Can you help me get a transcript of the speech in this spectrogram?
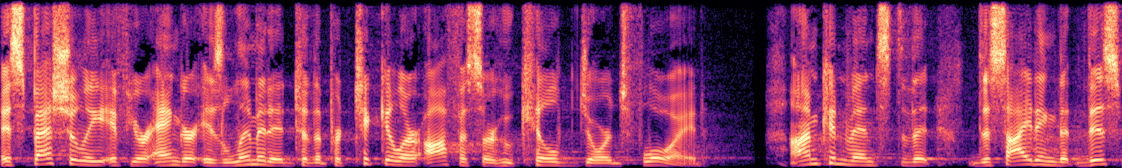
especially if your anger is limited to the particular officer who killed George Floyd. I'm convinced that deciding that this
